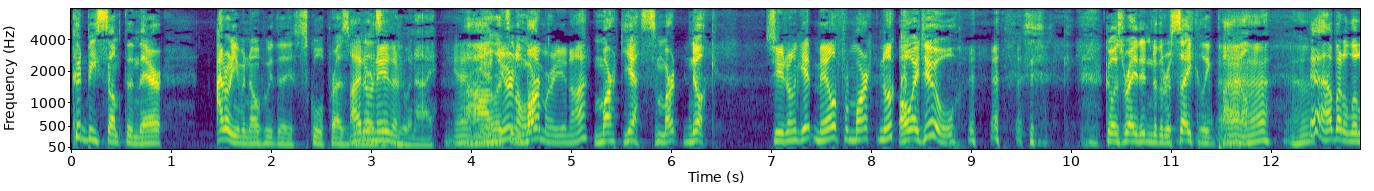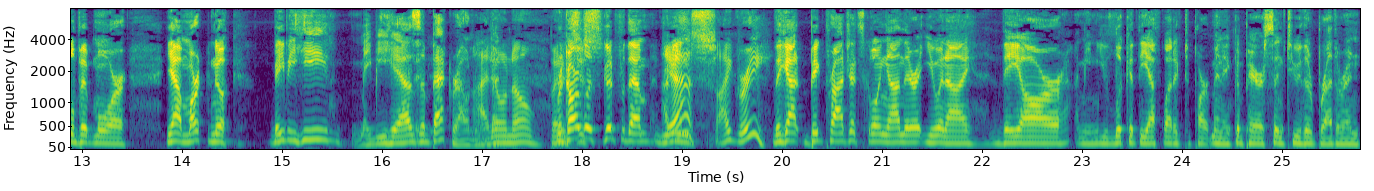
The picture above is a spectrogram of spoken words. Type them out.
could be something there. I don't even know who the school president is. I don't is either. at UNI. Yeah, Uh, and you're an Mark, alum, are you not? Mark, yes, Mark Nook. So you don't get mail from Mark Nook? Oh, I do. Goes right into the recycling pile. Uh-huh, Yeah, how about a little bit more? Yeah, Mark Nook. Maybe he, maybe he has a background. I don't know, but regardless, just- good for them. I mean, yes, I agree. They got big projects going on there at UNI. They are, I mean, you look at the athletic department in comparison to their brethren,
